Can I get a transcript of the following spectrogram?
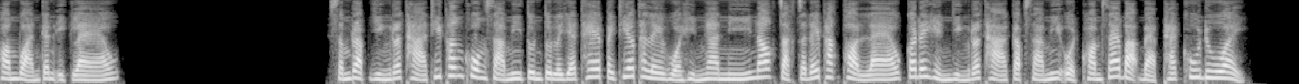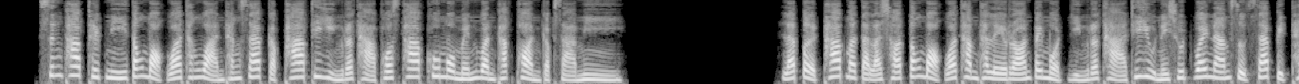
ความหวานกันอีกแล้วสำหรับหญิงรัฐาที่เพิ่งควงสามีตุลตุลยเทพไปเที่ยวทะเลหัวหินงานนี้นอกจากจะได้พักผ่อนแล้ว ก็ได้เห็นหญิงรัฐากับสามีอวดความแซ่บะแบบแพ็คคู่ด้วย ซึ่งภาพทริปนี้ต้องบอกว่าทั้งหวานทั้งแซบกับภาพที่หญิงรัฐาโพสต์ภาพคู่โมเมนต์วันพักผ่อนกับสามี และเปิดภาพมาแต่ละช็อตต้องบอกว่าทำทะเลร้อนไปหมดหญิงรัฐาที่อยู่ในชุดว่ายน้ำสุดแซบปิดแท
